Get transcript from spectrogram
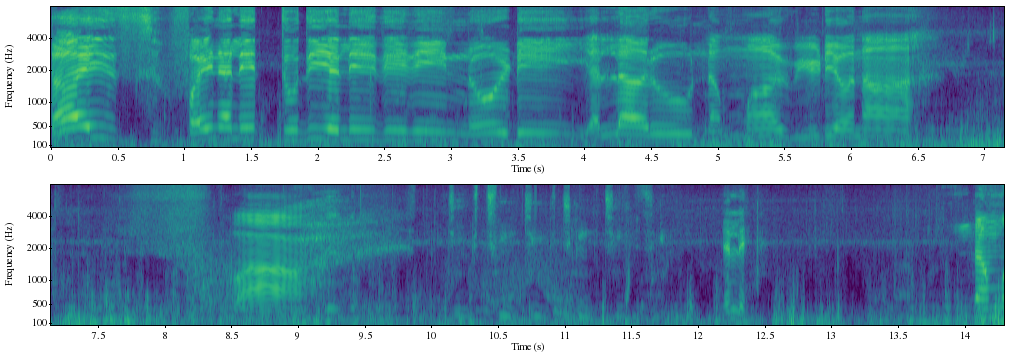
ಗೈಸ್ ಫೈನಲಿ ತುದಿಯಲ್ಲಿ ಇದ್ದೀನಿ. ನೋಡಿ ಎಲ್ಲರೂ ನಮ್ಮ ವಿಡಿಯೋನ ವಾ. ಎಲ್ಲಿ? ನಮ್ಮ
